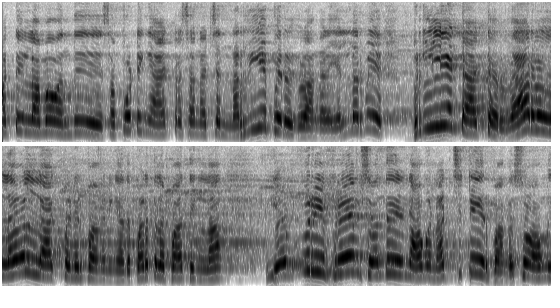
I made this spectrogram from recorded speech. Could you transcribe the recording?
மட்டும் இல்லாமல் வந்து சப்போர்ட்டிங் ஆக்ட்ரஸாக நடிச்ச நிறைய பேர் இருக்கிறாங்க. எல்லாருமே ப்ரில்லியன்ட் ஆக்டர் வேற லெவலில் ஆக்ட் பண்ணியிருப்பாங்க நீங்கள் அந்த படத்தில் பார்த்தீங்கன்னா எவ்ரி ஃப்ரேம்ஸ் வந்து அவங்க நடிச்சுட்டே இருப்பாங்க. ஸோ அவங்க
